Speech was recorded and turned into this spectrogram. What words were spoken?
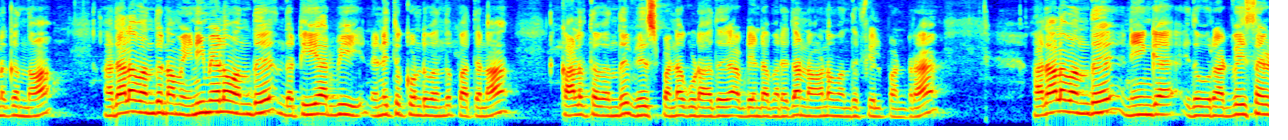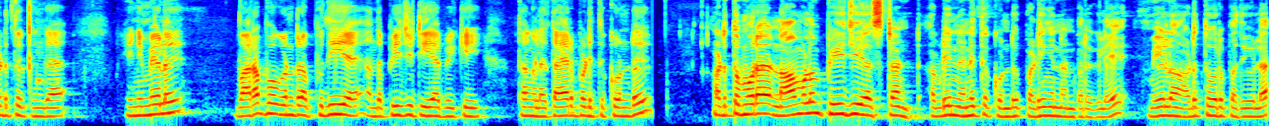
எனக்கும் தான். அதால் வந்து நம்ம இனிமேலும் வந்து இந்த டிஆர்பி நினைத்து கொண்டு வந்து பார்த்தோன்னா காலத்தை வந்து வேஸ்ட் பண்ணக்கூடாது அப்படின்ற மாதிரி தான் நானும் வந்து ஃபீல் பண்ணுறேன். அதால் வந்து நீங்கள் இதை ஒரு அட்வைஸாக எடுத்துக்குங்க. இனிமேல் வரப்போகின்ற புதிய அந்த பிஜிடிஆர்பிக்கு தங்களை தயார்படுத்தி கொண்டு அடுத்த முறை நாமளும் பிஜி அஸ்டண்ட் அப்படின்னு நினைத்து கொண்டு படிங்க நண்பர்களே. மேலும் அடுத்த ஒரு பதிவில்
